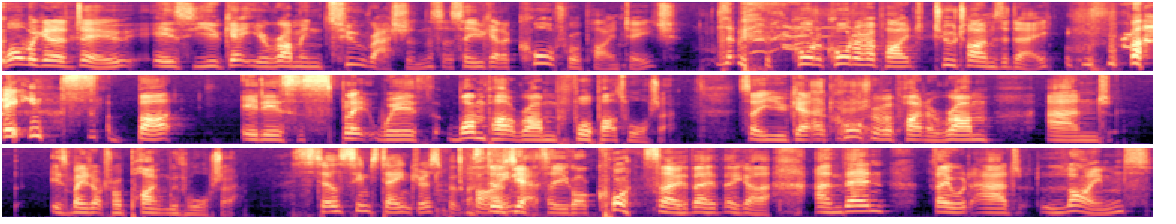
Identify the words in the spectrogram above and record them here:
what we're going to do is you get your rum in two rations, so you get a quarter of a pint each, quarter quarter of a pint two times a day, right. but it is split with one part rum, four parts water. So you get a quarter of a pint of rum and is made up to a pint with water. Still seems dangerous, but fine. Still, yeah, so you got qu- so there, there you go. And then they would add limes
